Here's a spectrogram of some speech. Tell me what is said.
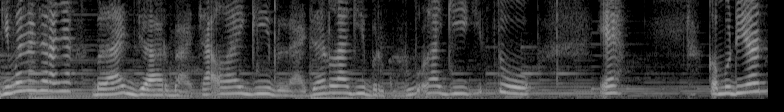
Gimana caranya? Belajar, baca lagi, belajar lagi, berguru lagi gitu. Ya. Kemudian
